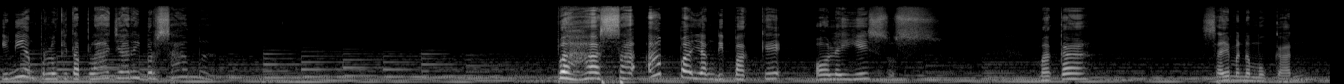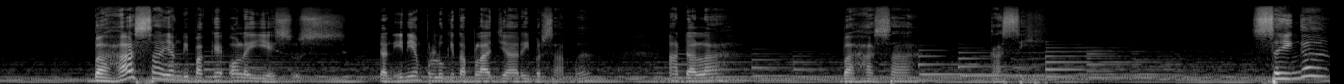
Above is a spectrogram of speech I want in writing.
Ini yang perlu kita pelajari bersama. Bahasa apa yang dipakai oleh Yesus? Maka saya menemukan bahasa yang dipakai oleh Yesus dan ini yang perlu kita pelajari bersama adalah bahasa kasih. Sehingga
